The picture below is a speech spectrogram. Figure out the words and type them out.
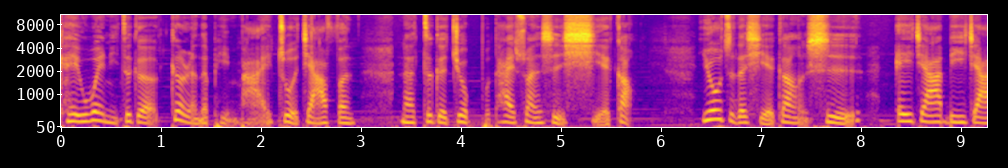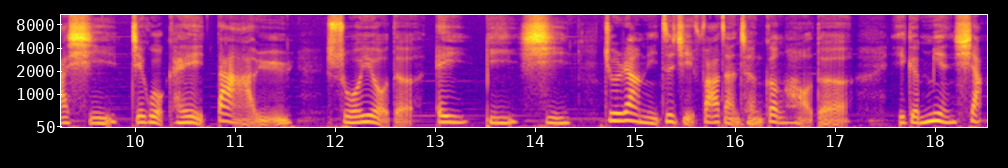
可以为你这个个人的品牌做加分，那这个就不太算是斜杠。优质的斜杠是 A 加 B 加 C，结果可以大于所有的 A、B、C。就让你自己发展成更好的一个面向，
